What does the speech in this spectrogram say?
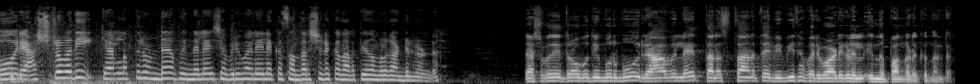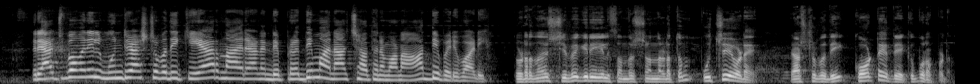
ഓ രാഷ്ട്രപതി കേരളത്തിലുണ്ട്. അപ്പൊ ഇന്നലെ ശബരിമലയിലൊക്കെ സന്ദർശനമൊക്കെ നടത്തി നമ്മൾ കണ്ടിട്ടുണ്ട്. രാഷ്ട്രപതി ദ്രൗപദി മുർമു രാവിലെ തലസ്ഥാനത്തെ വിവിധ പരിപാടികളിൽ ഇന്ന് പങ്കെടുക്കുന്നുണ്ട്. രാജ്ഭവനിൽ മുൻ രാഷ്ട്രപതി കെ ആർ നാരായണന്റെ പ്രതിമ അനാച്ഛാദനമാണ് ആദ്യ പരിപാടി. തുടർന്ന് ശിവഗിരിയിൽ സന്ദർശനം നടത്തും. ഉച്ചയോടെ രാഷ്ട്രപതി കോട്ടയത്തേക്ക് പുറപ്പെടും.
